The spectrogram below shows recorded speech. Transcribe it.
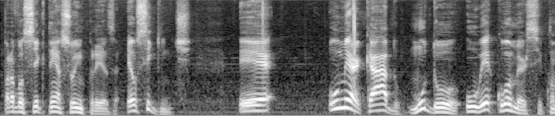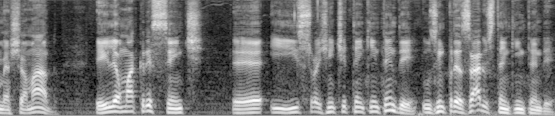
Para você que tem a sua empresa. É o seguinte: é, o mercado mudou. O e-commerce, como é chamado, ele é uma crescente. É, e isso a gente tem que entender. Os empresários têm que entender.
